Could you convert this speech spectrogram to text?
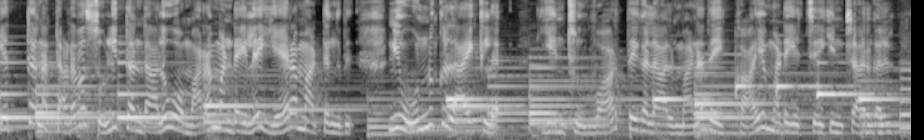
எத்தனை தடவை சொல்லித் தந்தாலும் உன் மரமண்டையில ஏற மாட்டேங்குது நீ ஒண்ணுக்கு லாய்க்கல என்று வார்த்தைகளால் மனதை காயமடையச் செய்கின்றார்கள்.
